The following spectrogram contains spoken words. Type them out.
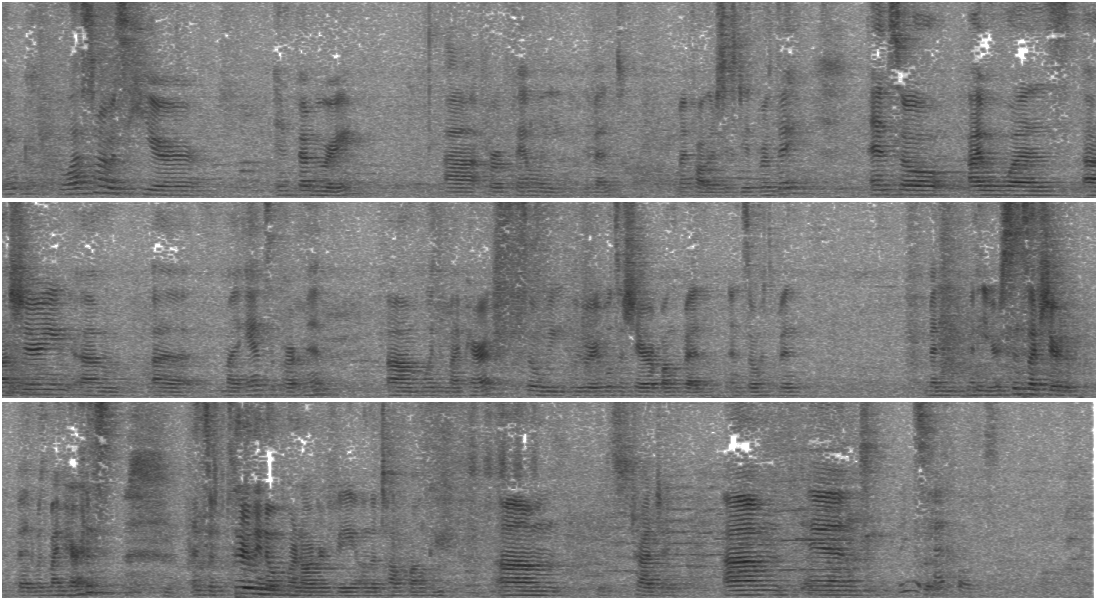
I think the last time I was here in February uh, for a family event, my father's 60th birthday. And so I was uh, sharing um, uh, my aunt's apartment um, with my parents. So we, we were able to share a bunk bed. And so it's been many, many years since I've shared a bed with my parents. and so clearly no pornography on the top bunk. Um, it's tragic. Um, and so- headphones.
